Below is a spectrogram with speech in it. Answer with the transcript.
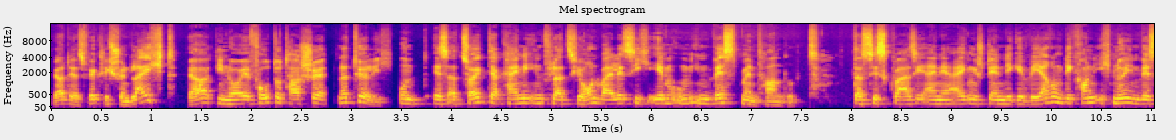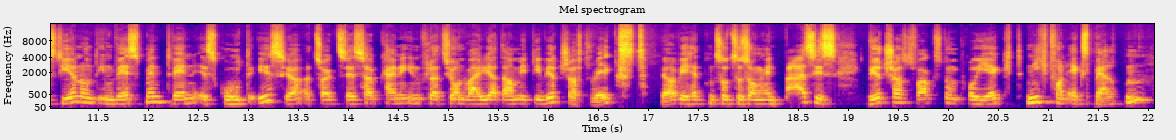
Ja, der ist wirklich schön leicht. Ja, die neue Fototasche, natürlich. Und es erzeugt ja keine Inflation, weil es sich eben um Investment handelt. Das ist quasi eine eigenständige Währung, die kann ich nur investieren und Investment, wenn es gut ist, ja, erzeugt deshalb keine Inflation, weil ja damit die Wirtschaft wächst. Ja, wir hätten sozusagen ein Basis-Wirtschaftswachstum-Projekt nicht von Experten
